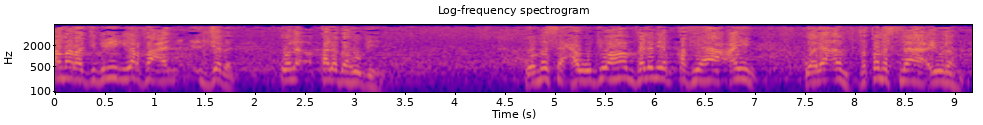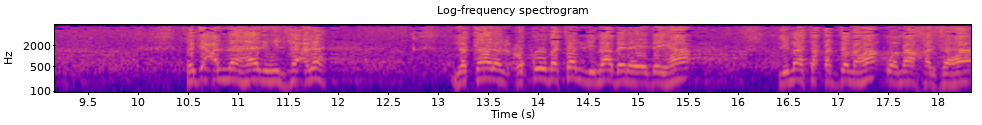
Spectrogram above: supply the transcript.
أمر جبريل يرفع الجبل وقلبه بهم ومسح وجوههم فلم يبق فيها عين ولا أنف فطمسنا أعينهم. فجعلنا هذه الفعلة نكالا عقوبة لما بين يديها لما تقدمها وما خلفها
